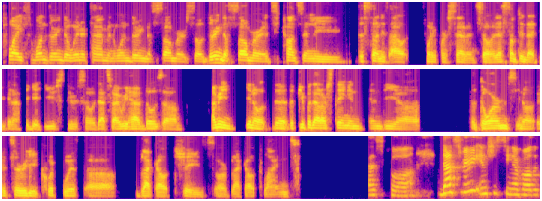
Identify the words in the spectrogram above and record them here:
twice, one during the wintertime and one during the summer. So during the summer, it's constantly the sun is out 24/7. So that's something that you're gonna have to get used to. So that's why we have those um I mean, you know, the the people that are staying in in the uh the dorms, you know, it's already equipped with uh blackout shades or blackout blinds. That's cool. That's very interesting of all the,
